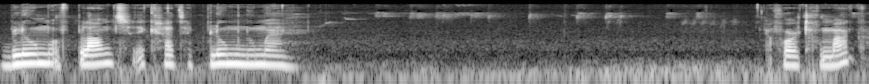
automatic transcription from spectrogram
bloem of plant. Ik ga het bloem noemen voor het gemak.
